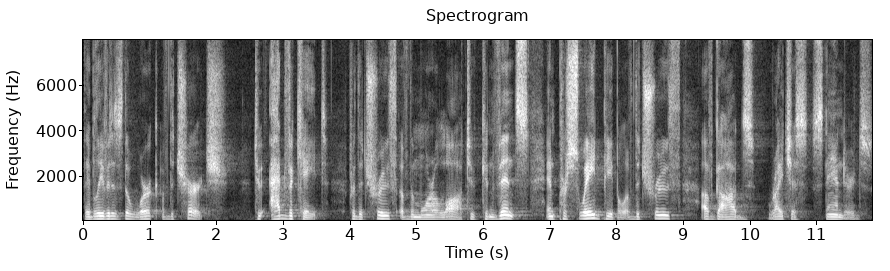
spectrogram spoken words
They believe it is the work of the church to advocate for the truth of the moral law, to convince and persuade people of the truth of God's righteous standards,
